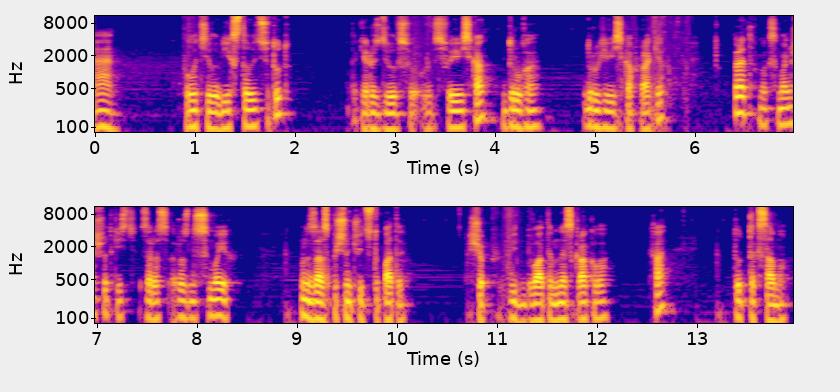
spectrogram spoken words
Е. Полетіли в їх столицю тут. Так, я розділив св- свої війська. Друга. Другі війська в Краків. Вперед, максимальна швидкість. Зараз рознесемо їх. Вони зараз почнуть відступати, щоб відбивати мене з Кракова. Ха? Тут так само.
